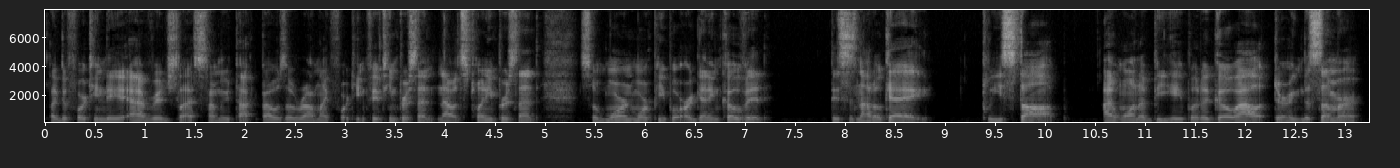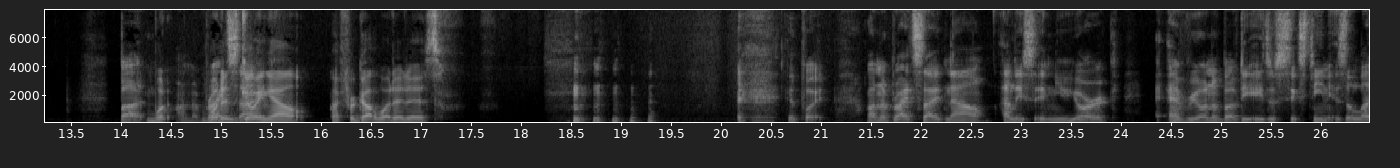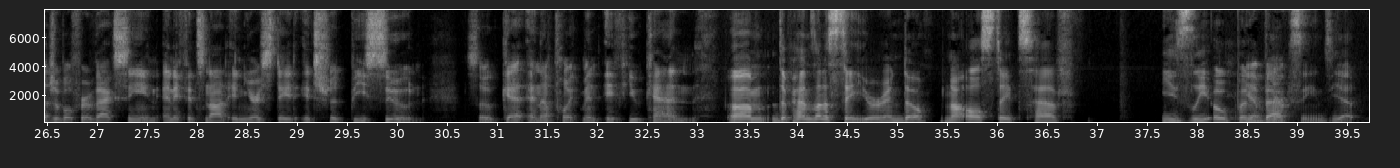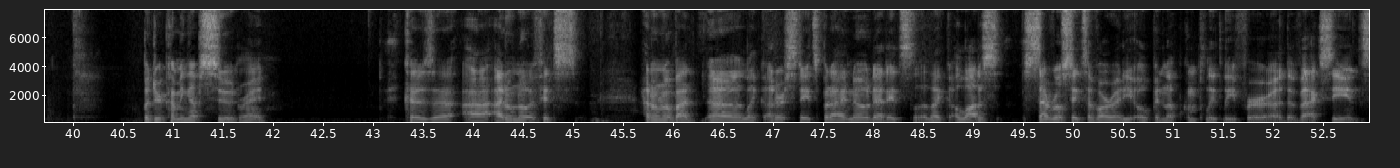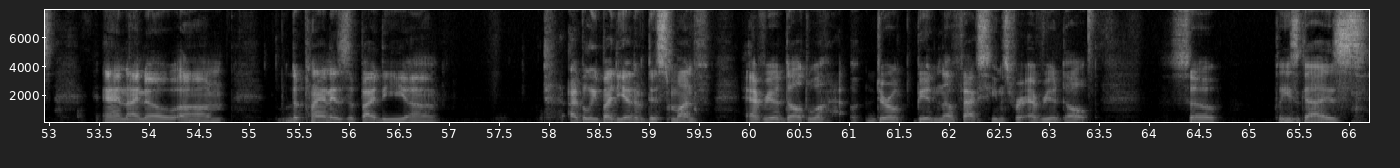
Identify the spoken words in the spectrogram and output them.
Like the 14 day average last time we talked about was around like 14, 15%. Now it's 20%. So more and more people are getting COVID. This is not okay. Please stop. I want to be able to go out during the summer. But What on the bright what is side, going out? I forgot what it is. Good point. On the bright side now, at least in New York, everyone above the age of 16 is eligible for a vaccine. And if it's not in your state, it should be soon. So get an appointment if you can. Um, depends on the state you're in, though. Not all states have easily open Yeah, vaccines yet. But they're coming up soon, right? Because uh, I, I don't know if it's. I don't know about uh, like other states, but I know that it's like a lot of s- several states have already opened up completely for uh, the vaccines, and I know um, the plan is by the, uh, I believe by the end of this month, every adult will there will be enough vaccines for every adult. So please, guys.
